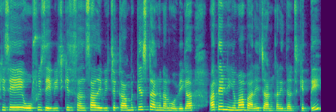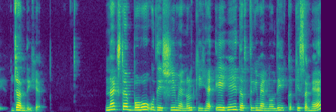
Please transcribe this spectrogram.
ਕਿਸੇ ਆਫਿਸ ਦੇ ਵਿੱਚ, ਕਿਸੇ ਸੰਸਥਾ ਦੇ ਵਿੱਚ ਕੰਮ ਕਿਸ ਢੰਗ ਨਾਲ ਹੋਵੇਗਾ ਅਤੇ ਨਿਯਮਾਂ ਬਾਰੇ ਜਾਣਕਾਰੀ ਦਰਜ ਕੀਤੀ ਜਾਂਦੀ ਹੈ। ਨੈਕਸਟ ਹੈ, ਬਹੁ ਉਦੇਸ਼ੀ ਮੈਨੂਅਲ ਕੀ ਹੈ? ਇਹ ਦਫ਼ਤਰੀ ਮੈਨੂਅਲ ਦੀ ਇੱਕ ਕਿਸਮ ਹੈ।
